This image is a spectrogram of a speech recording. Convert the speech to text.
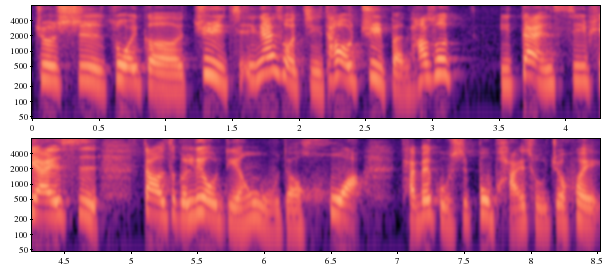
就是做一个剧，应该说几套剧本。他说。一旦 CPI 是到这个六点五的话，台北股市不排除就会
